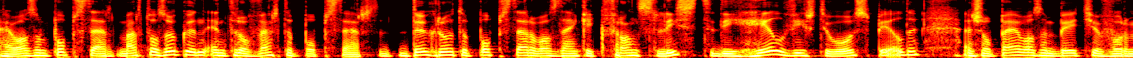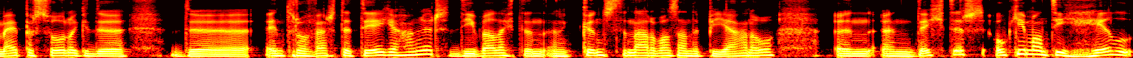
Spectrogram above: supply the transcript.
Hij was een popster, maar het was ook een introverte popster. De grote popster was denk ik Frans Liszt, die heel virtuoos speelde. En Chopin was een beetje voor mij persoonlijk de, de introverte tegenhanger, die wel echt een, een kunstenaar was aan de piano. Een, een dichter, ook iemand die heel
